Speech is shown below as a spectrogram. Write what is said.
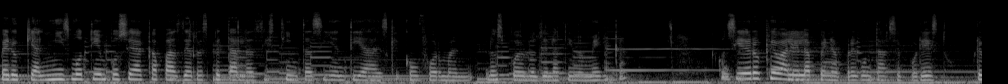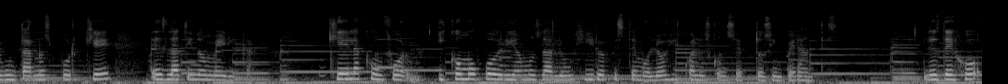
pero que al mismo tiempo sea capaz de respetar las distintas identidades que conforman los pueblos de Latinoamérica? Considero que vale la pena preguntarse por esto, preguntarnos por qué es Latinoamérica, qué la conforma y cómo podríamos darle un giro epistemológico a los conceptos imperantes. Les dejo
